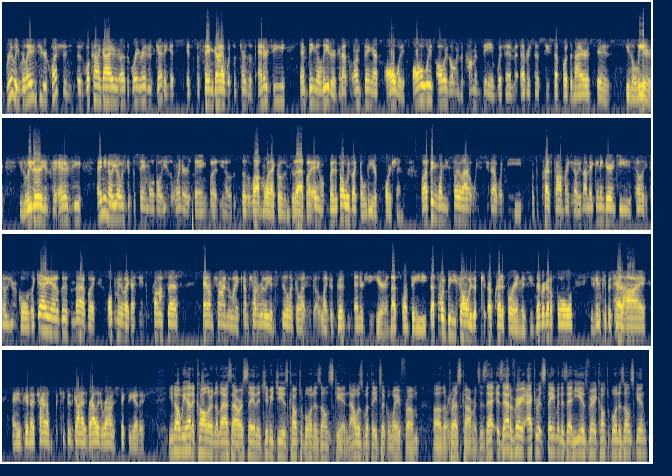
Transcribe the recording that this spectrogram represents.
really relating to your question is what kind of guy are the Ra- Raiders getting? It's it's the same guy with in terms of energy and being a leader because that's one thing that's always, always, always, always a common theme with him ever since he stepped foot the Niners is he's a leader. He's a leader. He's got energy. And you know, you always get the same old "oh, he's a winner" thing, but you know, there's a lot more that goes into that. But anyway, but it's always like the leader portion. So I think when you see that, we see that with the with the press conference. You know, he's not making any guarantees. He tells he tells you your goals, like yeah, yeah, this and that. But ultimately, like I see a process, and I'm trying to like I'm trying to really instill like a like a, like a good energy here. And that's one thing. He, that's one thing you can always uh, credit for him is he's never going to fold. He's going to keep his head high, and he's going to try to keep his guys rallied around and stick together. You know, we had a caller in the last hour say that Jimmy G is comfortable in his own skin. That was what they took away from uh, the Oh, press conference. Is that is that a very accurate statement? Is that he is very comfortable in his own skin?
